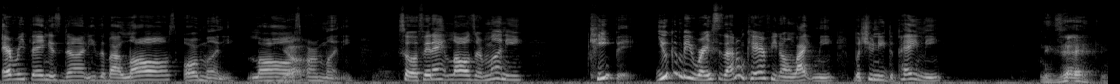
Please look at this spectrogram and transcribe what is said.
Everything is done either by laws or money. Laws Yeah. or money. So if it ain't laws or money, keep it. You can be racist. I don't care if you don't like me, but you need to pay me. Exactly.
